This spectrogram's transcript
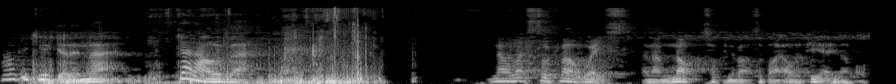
How did you get in there? Get out of there! Now let's talk about waste, and I'm not talking about the biology A level.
